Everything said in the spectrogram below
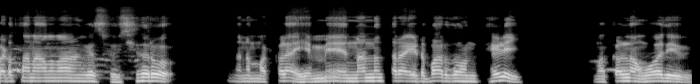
ಬಡತನ ನನಗೆ ಸೂಚಿಸಿದ್ರು ನನ್ನ ಮಕ್ಕಳ ಹೆಮ್ಮೆ ನನ್ನ ತರ ಇಡಬಾರ್ದು ಅಂತ ಹೇಳಿ ಮಕ್ಕಳನ್ನ ಓದಿವಿ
